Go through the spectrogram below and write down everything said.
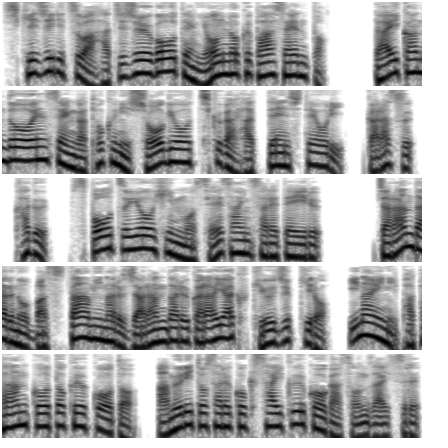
識字率は85.46%。大感動沿線が特に商業地区が発展しており、ガラス、家具、スポーツ用品も生産されている。ジャランダルのバスターミナルジャランダルから約90キロ以内にパターンコート空港とアムリトサル国際空港が存在する。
